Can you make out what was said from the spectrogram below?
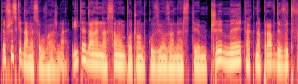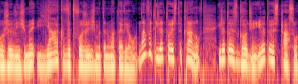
te wszystkie dane są ważne. I te dane na samym początku związane z tym, czy my tak naprawdę wytworzyliśmy i jak wytworzyliśmy ten materiał. Nawet ile to jest ekranów, ile to jest godzin, ile to jest czasu.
